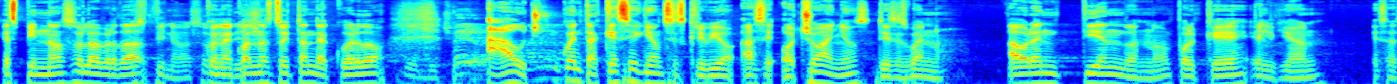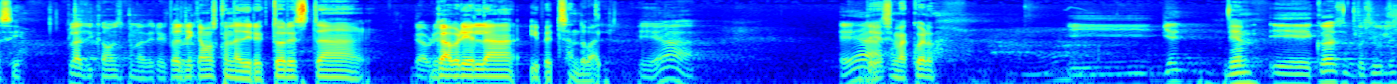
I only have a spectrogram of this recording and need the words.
espinoso, la verdad, Espinoso, con el cual no estoy tan de acuerdo. Bien dicho. Ouch. Ten en cuenta que ese guion se escribió hace ocho años, dices, bueno, ahora entiendo, ¿no? Por qué el guion es así. Platicamos con la directora. Platicamos con la directora, está Gabriela. Gabriela y Bet Sandoval. De Ea. eso me acuerdo. Y bien. Bien. Eh, cosas imposibles.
